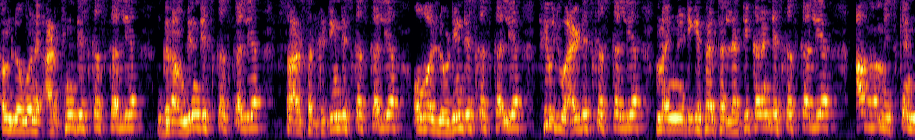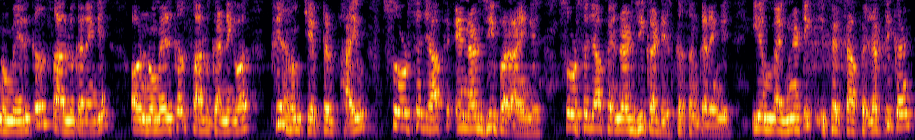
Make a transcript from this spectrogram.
हम लोगों ने अर्थिंग डिस्कस कर लिया ग्राउंडिंग डिस्कस कर लिया शार्ट सर्किटिंग डिस्कस कर लिया ओवरलोडिंग डिस्कस कर लिया फ्यूज वायर डिस्कस कर लिया magnetic effect electric current discuss कर लिया। अब हम इसके न्यूमेरिकल सॉल्व करेंगे। और न्यूमेरिकल सॉल्व करने के बाद फिर हम chapter five sources of energy पर आएँगे। सोर्सेज ऑफ़ एनर्जी का डिस्कशन करेंगे। ये magnetic effect of electric current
